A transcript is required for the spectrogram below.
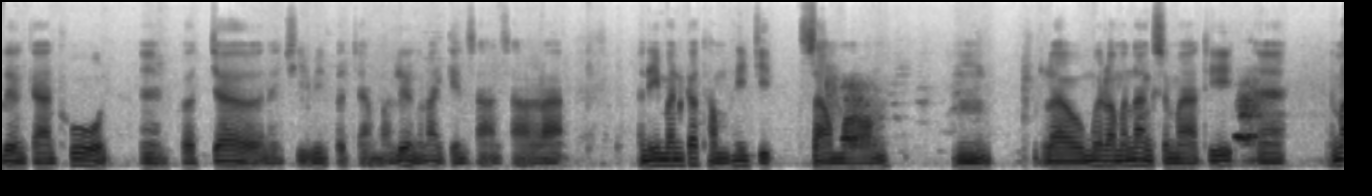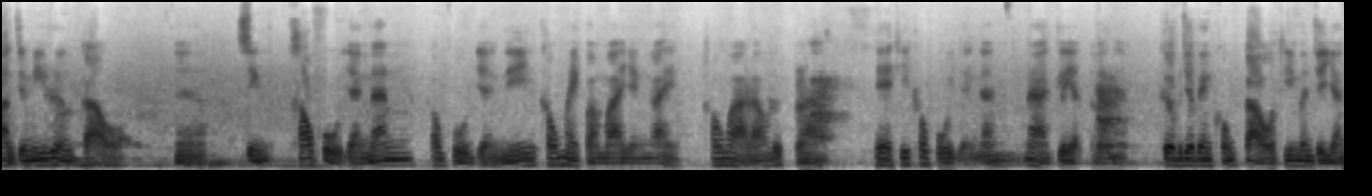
เรื่องการพูด เอ่อเพอเจอร์ในชีวิตประจำวันเรื่องไล่เกณฑ์สารสาระ อันนี้มันก็ทำให้จิตเศร้าหมองอืมแล้วเมื่อเรามานั่งสมาธิอ่ามักจะมีเรื่องเก่าอ่อสิ่งเขาพูดอย่างนั้นเขาพูดอย่างนี้เขาไม่ความว่าอย่างไงเขาว่าเราหรือเปล่าเอ๊ะที่เขาพูดอย่างนั้นน่าเกลียดอะไรนะคือมันจะเป็นของเก่าที่มันจะยัง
